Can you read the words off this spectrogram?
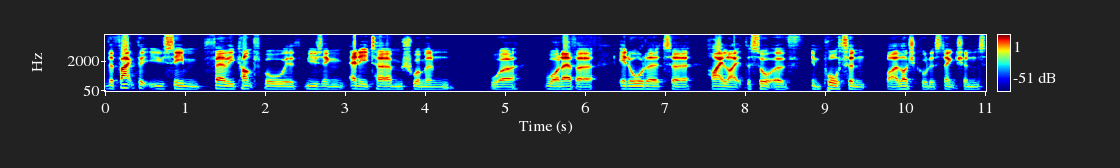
the fact that you seem fairly comfortable with using any term, schwoman, were, whatever, in order to highlight the sort of important biological distinctions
